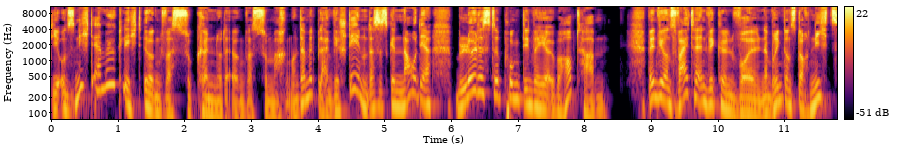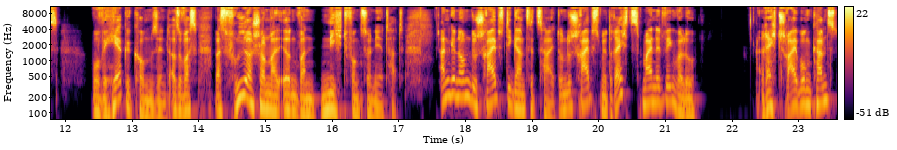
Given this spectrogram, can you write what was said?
die uns nicht ermöglicht, irgendwas zu können oder irgendwas zu machen. Und damit bleiben wir stehen. Und das ist genau der blödeste Punkt, den wir ja überhaupt haben. Wenn wir uns weiterentwickeln wollen, dann bringt uns doch nichts, wo wir hergekommen sind, also was, was früher schon mal irgendwann nicht funktioniert hat. Angenommen, du schreibst die ganze Zeit und du schreibst mit rechts, meinetwegen, weil du Rechtschreibung kannst.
